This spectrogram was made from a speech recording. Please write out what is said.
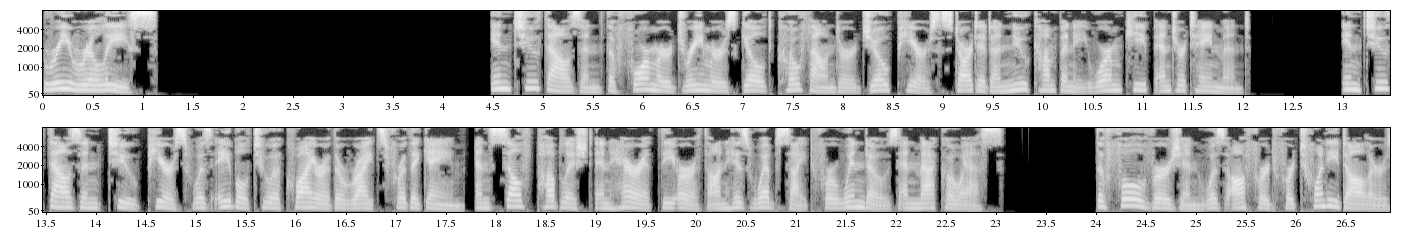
Re-release In 2000 the former Dreamers Guild co-founder Joe Pierce started a new company Wyrmkeep Entertainment. In 2002 Pierce was able to acquire the rights for the game, and self-published Inherit the Earth on his website for Windows and macOS. The full version was offered for $20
